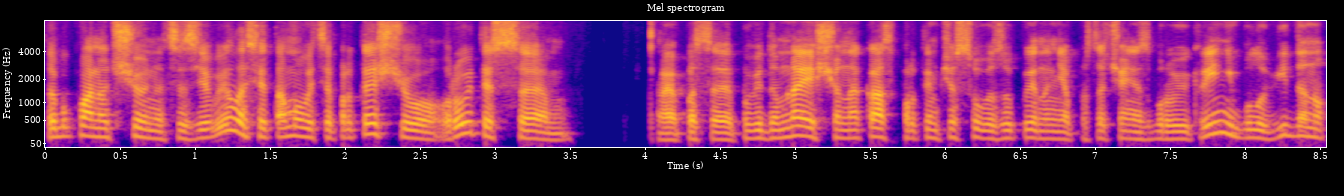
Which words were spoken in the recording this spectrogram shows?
Це буквально щойно це з'явилося. Там мовиться про те, що Reuters е, повідомляє, що наказ про тимчасове зупинення постачання зброї Україні було віддано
